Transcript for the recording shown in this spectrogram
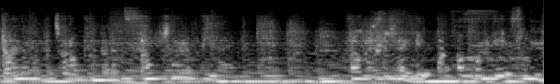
다이아몬드처럼 빛나는 당신을 위해 WS 샤인이 빵빵 고데기 소리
